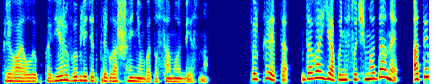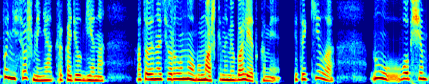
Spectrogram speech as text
Кривая улыбка Веры выглядит приглашением в эту самую бездну. «Только это, давай я понесу чемоданы, а ты понесешь меня, крокодил Гена. А то я натерла ногу Машкиными балетками. И текила... Ну, в общем...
